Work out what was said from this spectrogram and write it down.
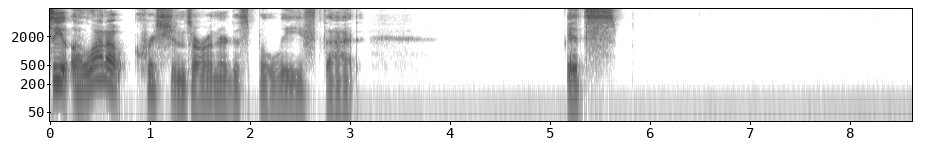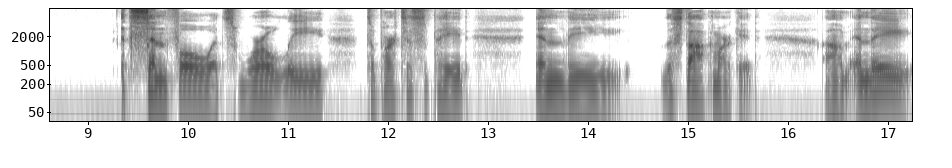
See, a lot of Christians are under this belief that it's it's sinful, it's worldly to participate in the the stock market, um, and they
